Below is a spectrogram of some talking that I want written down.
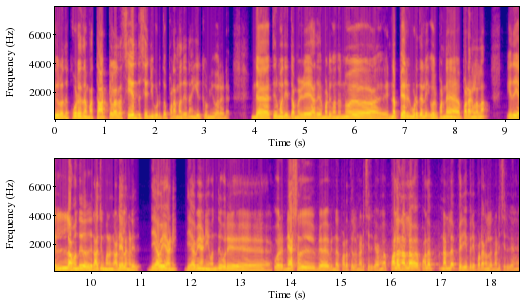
இவர் வந்து கூட இருந்த மற்ற ஆட்களெல்லாம் சேர்ந்து செஞ்சு கொடுத்த படம் அது தான் இருக்கணும்னு வரேன் இந்த திருமதி தமிழ் அது மட்டும் வந்து இன்னும் என்ன பேருன்னு கூட தெரியல இவர் பண்ண படங்களெல்லாம் இது எல்லாம் வந்து ராஜகுமாரன் அடையாளம் கிடையாது. தேவயானி தேவயானி வந்து ஒரு ஒரு நேஷனல் வின்னர் படத்தில் நடிச்சிருக்காங்க. பல நல்ல பல நல்ல பெரிய பெரிய படங்களில் நடிச்சிருக்காங்க.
